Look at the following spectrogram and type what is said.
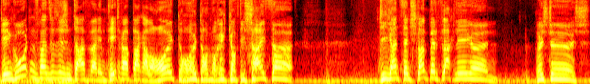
den guten französischen Tafelwein im Tetrapack. Aber heute, heute haben wir richtig auf die Scheiße. Die ganzen Schlampen flachlegen. Richtig.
